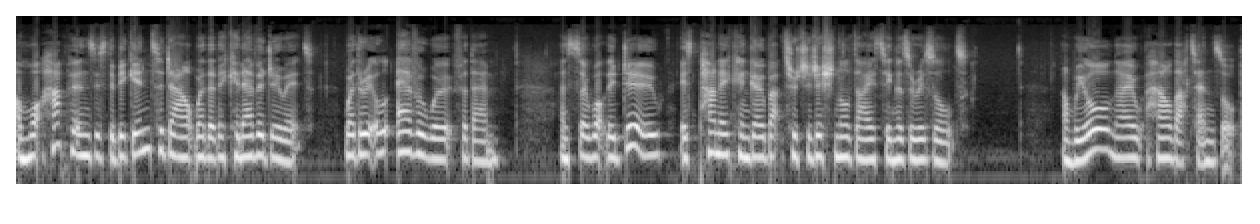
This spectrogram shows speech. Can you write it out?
And what happens is they begin to doubt whether they can ever do it, whether it will ever work for them. And so what they do is panic and go back to traditional dieting as a result. And we all know how that ends up.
